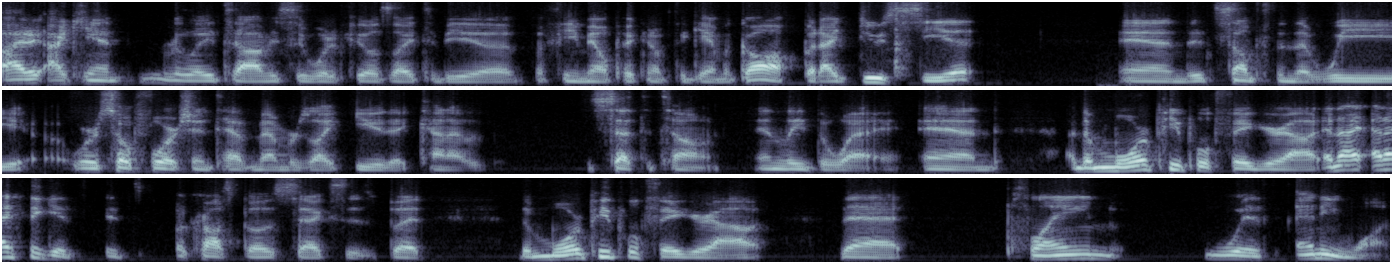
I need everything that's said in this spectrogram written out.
I, I can't relate to obviously what it feels like to be a, a, female picking up the game of golf, but I do see it, and it's something that we we're so fortunate to have members like you that kind of set the tone and lead the way. And the more people figure out, and I and I think it, it's across both sexes, but the more people figure out that playing with anyone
